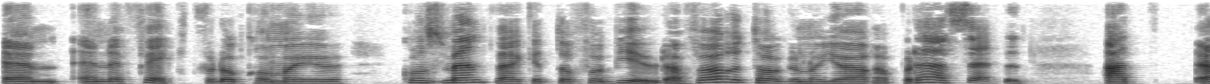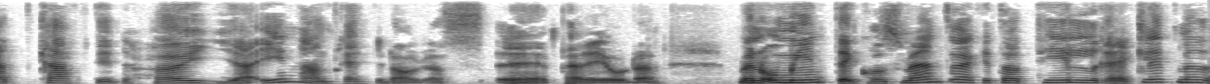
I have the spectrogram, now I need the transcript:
en, en effekt för då kommer ju Konsumentverket att förbjuda företagen att göra på det här sättet att, att kraftigt höja innan 30 dagars eh, perioden. Men om inte Konsumentverket har tillräckligt med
